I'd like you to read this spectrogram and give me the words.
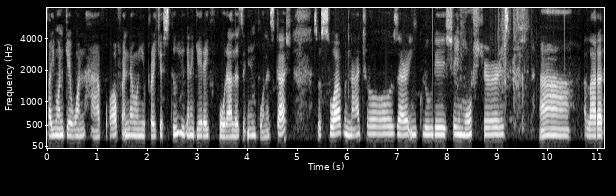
buy one get one half off and then when you purchase two you're gonna get a four dollars in bonus cash. So suave naturals are included shea moistures uh a lot of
